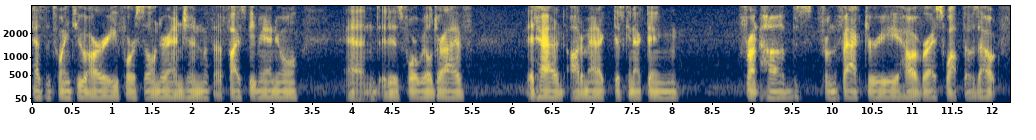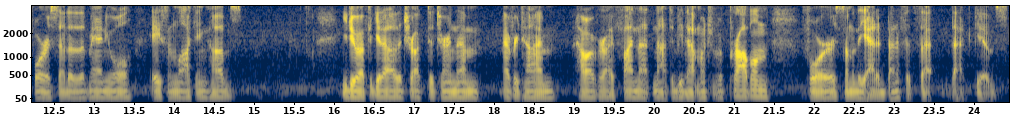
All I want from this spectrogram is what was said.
has the 22 RE four-cylinder engine with a five-speed manual, and it is four-wheel drive. It had automatic disconnecting front hubs from the factory. However, I swapped those out for a set of the manual Aisin locking hubs. You do have to get out of the truck to turn them every time. However, I find that not to be that much of a problem for some of the added benefits that that gives.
